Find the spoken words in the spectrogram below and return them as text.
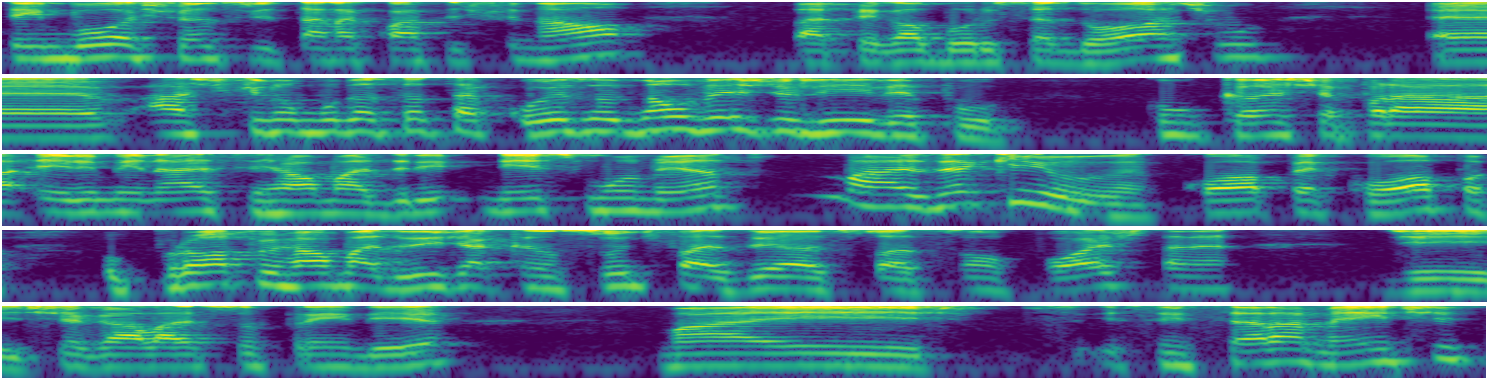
Tem boa chance de estar na quarta de final, vai pegar o Borussia Dortmund. É, acho que não muda tanta coisa. Eu não vejo o Liverpool com cancha para eliminar esse Real Madrid nesse momento, mas é aquilo, né? Copa é Copa. O próprio Real Madrid já cansou de fazer a situação oposta, né? De chegar lá e surpreender. Mas, sinceramente,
